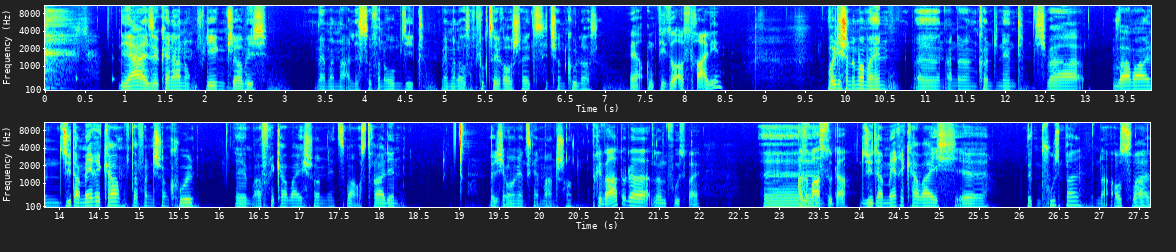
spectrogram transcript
ja, also keine Ahnung, fliegen glaube ich, wenn man mal alles so von oben sieht. Wenn man aus dem Flugzeug rausschaltet, sieht schon cool aus. Ja, und wieso Australien? Wollte ich schon immer mal hin, äh, einen anderen Kontinent. Ich war, war mal in Südamerika, da fand ich schon cool. In Afrika war ich schon, jetzt mal Australien. Würde ich immer ganz gerne mal anschauen. Privat oder mit dem Fußball? Äh, also warst du da? Südamerika war ich äh, mit dem Fußball, mit einer Auswahl.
